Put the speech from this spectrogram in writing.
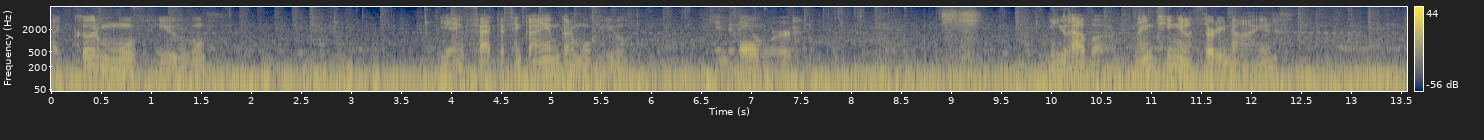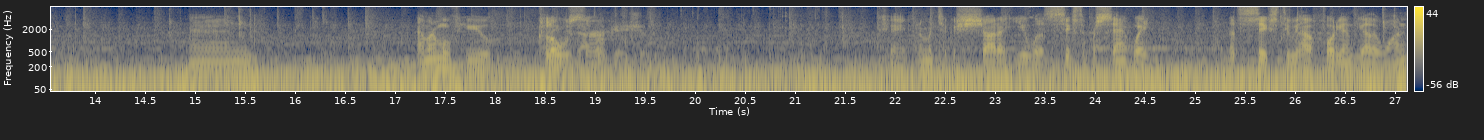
I could move you. Yeah, in fact, I think I am gonna move you forward. You have a 19 and a 39. And I'm gonna move you closer. Okay, and I'm gonna take a shot at you with a 60%. Wait, that's 60. We have 40 on the other one.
